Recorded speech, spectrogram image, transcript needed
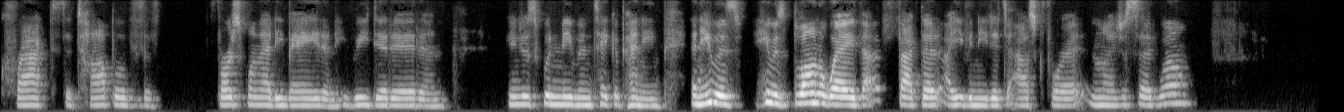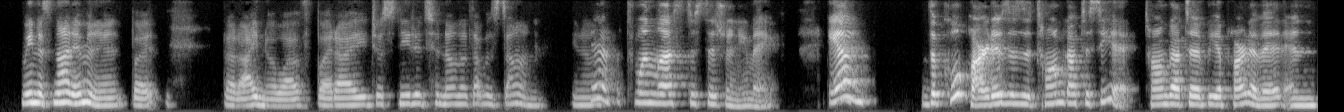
cracked the top of the first one that he made and he redid it. And he just wouldn't even take a penny. And he was he was blown away that fact that i even needed to ask for it. And i just said well i mean it's not imminent but that i know of but i just needed to know that that was done you know? Yeah it's one less decision you make. And the cool part is is that tom got to see it. Tom got to be a part of it and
